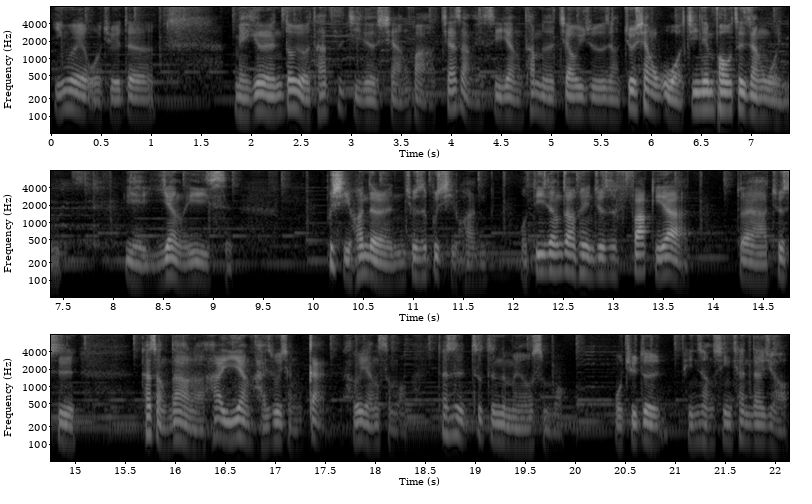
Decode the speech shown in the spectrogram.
因为我觉得每个人都有他自己的想法，家长也是一样，他们的教育就是这样。就像我今天抛这张文也一样的意思，不喜欢的人就是不喜欢。我第一张照片就是 fuck yeah，对啊，就是他长大了，他一样还是会想干，还会想什么，但是这真的没有什么，我觉得平常心看待就好。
